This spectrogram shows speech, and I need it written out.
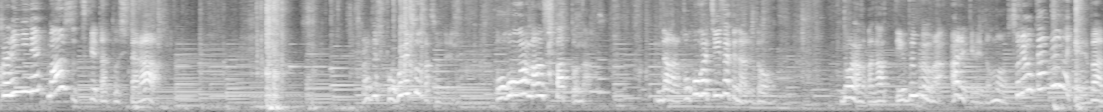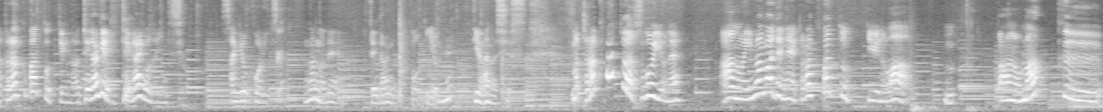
仮にねマウスつけたとしたら私ここで操作するんだよね。ここがマウスパッドなんですだからここが小さくなるとどうなのかなっていう部分はあるけれどもそれを考えなければトラックパッドっていうのはでかければでかいほどいいんですよ作業効率が。なのででかい方がいいよねっていう話です。まあトラックパッドはすごいよね。あの今までねトラックパッドっていうのはあの Mac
